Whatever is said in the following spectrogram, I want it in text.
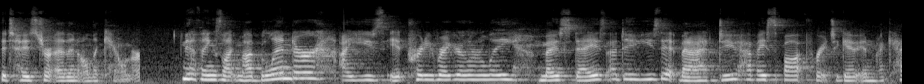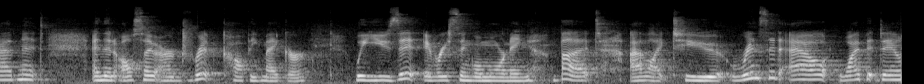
the toaster oven on the counter. Now things like my blender, I use it pretty regularly. Most days I do use it, but I do have a spot for it to go in my cabinet. And then also our drip coffee maker. We use it every single morning, but I like to rinse it out, wipe it down,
